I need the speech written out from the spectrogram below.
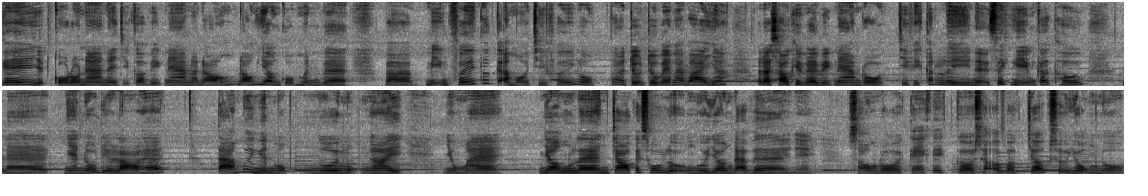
cái dịch corona này chỉ có Việt Nam là đón đón dân của mình về và miễn phí tất cả mọi chi phí luôn. Tức là trừ trừ vé máy bay nhé tức là sau khi về Việt Nam rồi chi phí cách ly nè xét nghiệm các thứ là nhà nước đều lo hết. 80.000 một người một ngày. Nhưng mà nhân lên cho cái số lượng người dân đã về nè. Xong rồi các cái cơ sở vật chất sử dụng nữa.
